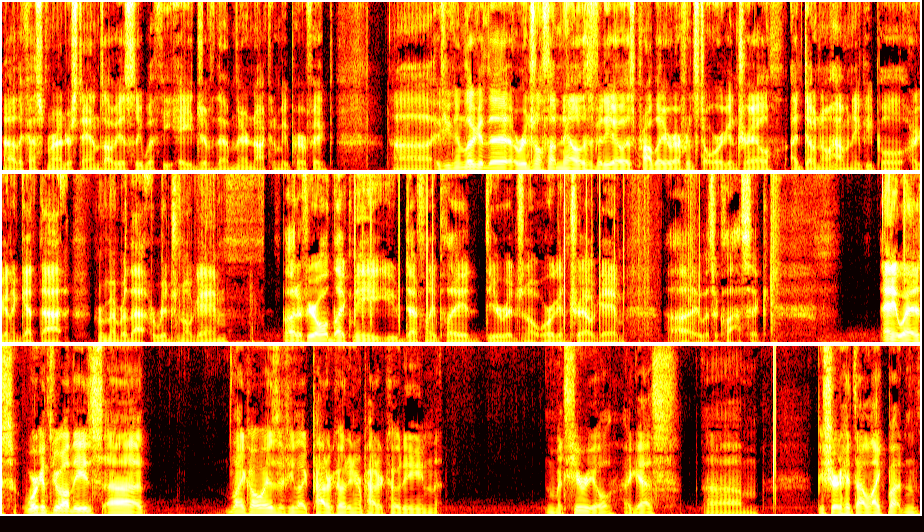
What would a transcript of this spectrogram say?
Uh, the customer understands, obviously, with the age of them, they're not going to be perfect. Uh, if you can look at the original thumbnail of this video, is probably a reference to Oregon Trail. I don't know how many people are going to get that, remember that original game. But if you're old like me, you definitely played the original Oregon Trail game. Uh, it was a classic anyways, working through all these. Uh, like always, if you like powder coating or powder coating material, I guess, um, be sure to hit that like button.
